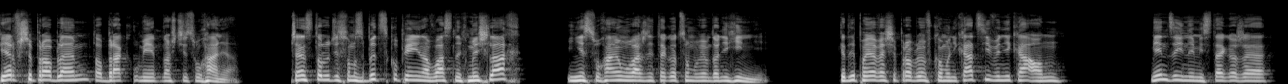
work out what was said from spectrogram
Pierwszy problem to brak umiejętności słuchania. Często ludzie są zbyt skupieni na własnych myślach i nie słuchają uważnie tego, co mówią do nich inni. Kiedy pojawia się problem w komunikacji, wynika on między innymi z tego, że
